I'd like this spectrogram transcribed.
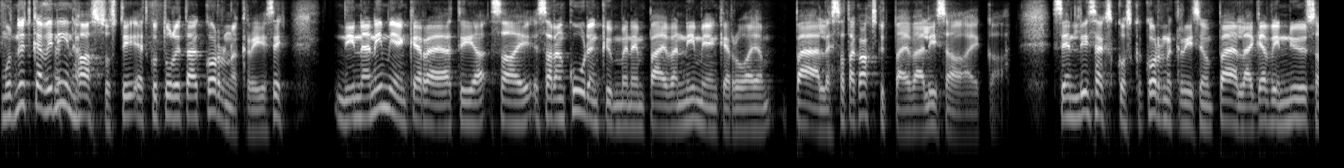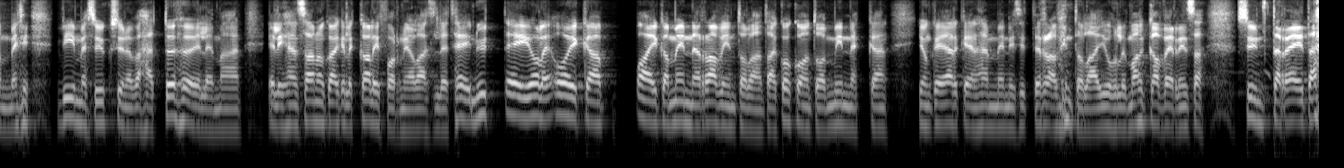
Mutta nyt kävi niin hassusti, että kun tuli tämä koronakriisi, niin nämä nimien keräjät ja sai 160 päivän nimien keruajan päälle 120 päivää lisäaikaa. Sen lisäksi, koska koronakriisi on päällä ja Gavin Newsom meni viime syksynä vähän töhöilemään, eli hän sanoi kaikille kalifornialaisille, että hei nyt ei ole oikea aika mennä ravintolaan tai kokoontua minnekään, jonka jälkeen hän meni sitten ravintolaan juhlimaan kaverinsa synttäreitä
